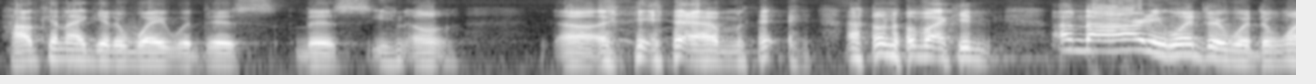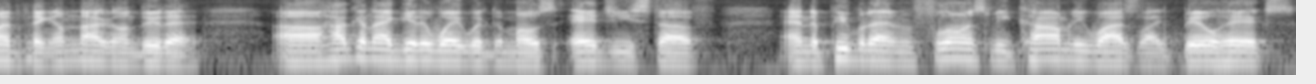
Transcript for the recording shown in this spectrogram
How can I get away with this? This you know. Uh, I'm- don't know if I can. I'm not. I already went there with the one thing. I'm not going to do that. Uh, how can I get away with the most edgy stuff? And the people that influenced me comedy wise, like Bill Hicks,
